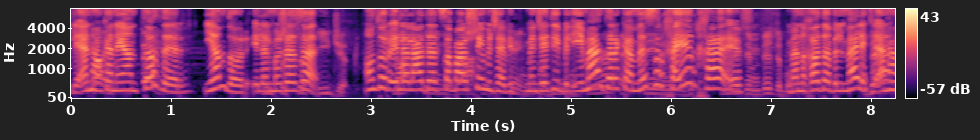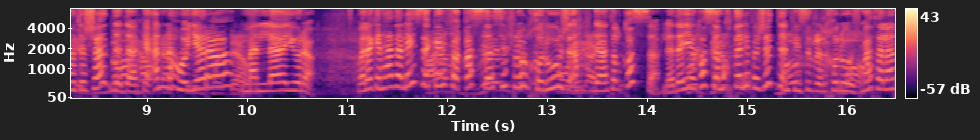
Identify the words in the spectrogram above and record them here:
لأنه كان ينتظر ينظر إلى المجازات انظر إلى العدد 27 من جديد بالإيمان ترك مصر خير خائف من غضب الملك لأنه تشدد كأنه يرى من لا يرى ولكن هذا ليس كيف قص سفر الخروج أحداث القصة. لدي قصة مختلفة جدا في سفر الخروج. مثلا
